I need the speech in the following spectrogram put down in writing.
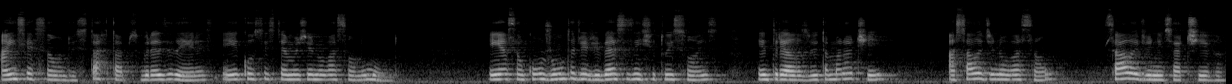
à inserção de startups brasileiras em ecossistemas de inovação no mundo. Em ação conjunta de diversas instituições, entre elas o Itamaraty, a Sala de Inovação, Sala de Iniciativa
